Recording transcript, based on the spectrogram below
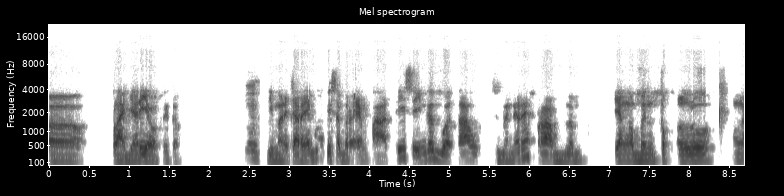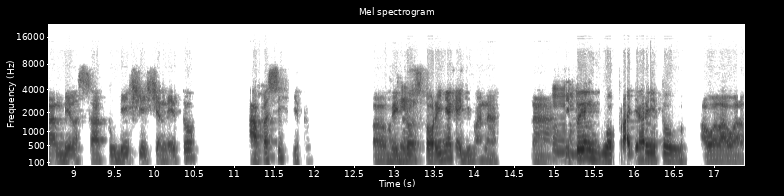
uh, pelajari ya waktu itu hmm. gimana caranya gue bisa berempati sehingga gue tahu sebenarnya problem yang ngebentuk lo mengambil satu decision itu apa hmm. sih gitu uh, background okay. story-nya kayak gimana nah hmm. itu yang gue pelajari itu awal-awal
